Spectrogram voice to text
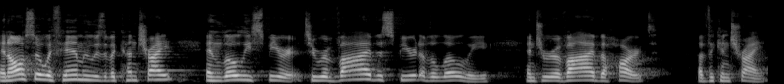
and also with him who is of a contrite and lowly spirit, to revive the spirit of the lowly, and to revive the heart of the contrite.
